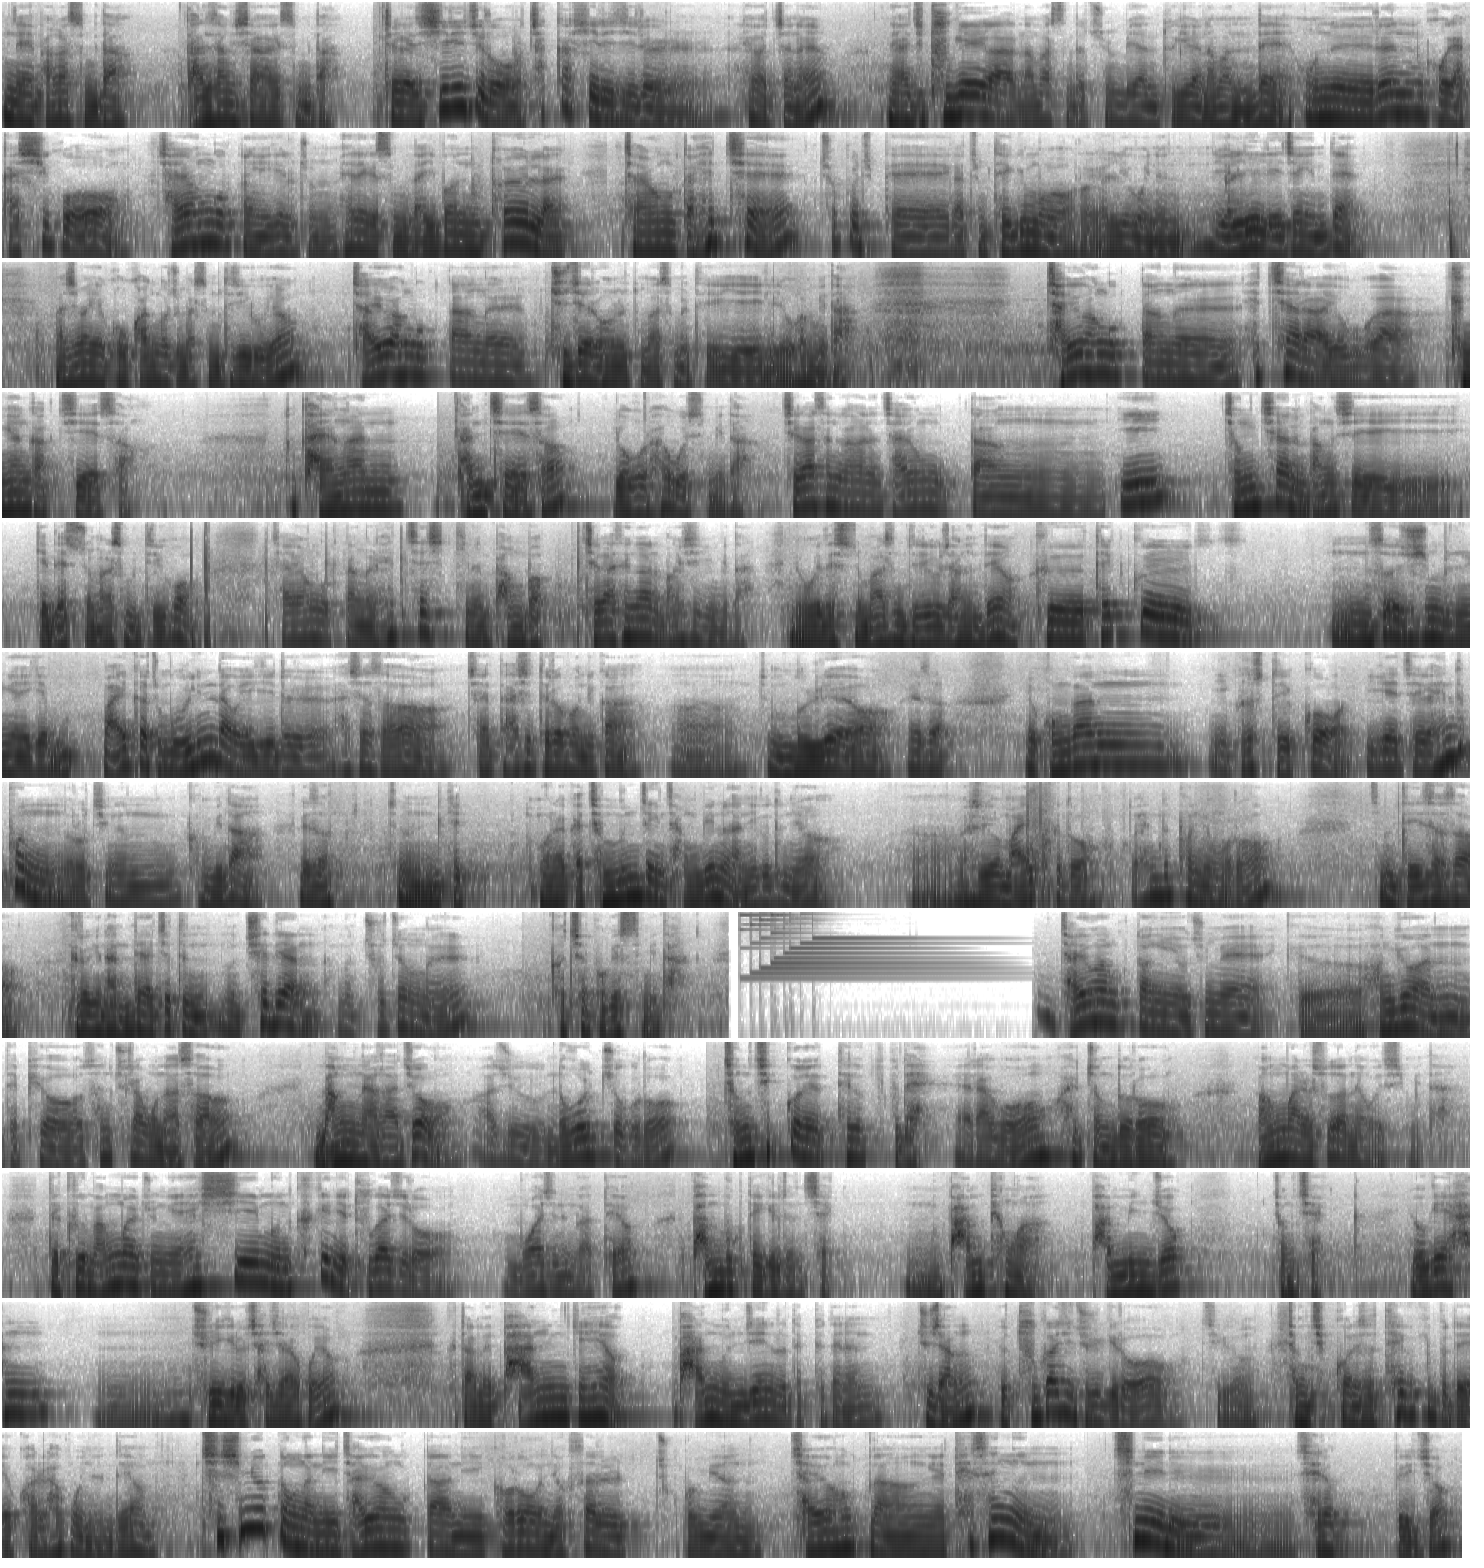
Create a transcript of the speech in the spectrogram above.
네, 반갑습니다. 단상 시작하겠습니다. 제가 시리즈로 착각 시리즈를 해왔잖아요. 네, 아직 두 개가 남았습니다. 준비한 두 개가 남았는데 오늘은 그걸 약간 쉬고 자유한국당 얘기를 좀 해야 되겠습니다. 이번 토요일 날 자유한국당 해체 촛불 집회가 좀 대규모로 열리고 있는 열릴 예정인데 마지막에 그 광고 좀 말씀드리고요. 자유한국당을 주제로 오늘 또 말씀을 드리려고 합니다. 자유한국당을 해체하라 요구가 경향각지에서 또 다양한 단체에서 요구를 하고 있습니다. 제가 생각하는 자유한국당이 정치하는 방식에 대해서 좀 말씀을 드리고 자유한국당을 해체시키는 방법 제가 생각하는 방식입니다. 요거에 대해서 좀 말씀드리고자 하는데요. 그 댓글 음, 써주신 분 중에 이게 마이크가 좀 울린다고 얘기를 하셔서 제가 다시 들어보니까 어, 좀 물려요. 그래서 이 공간이 그럴 수도 있고 이게 제가 핸드폰으로 찍는 겁니다. 그래서 좀 이렇게 뭐랄까 전문적인 장비는 아니거든요. 어, 그래서 이 마이크도 또 핸드폰용으로 지금 돼 있어서 그러긴 한데 어쨌든 최대한 한번 조정을 거쳐 보겠습니다. 자유한국당이 요즘에 그 황교안 대표 선출하고 나서 막 나가죠. 아주 노골적으로 정치권의 태극기 부대라고 할 정도로 막말을 쏟아내고 있습니다. 근데 그 막말 중에 핵심은 크게 이제 두 가지로 모아지는 것 같아요. 반북 대결 정책, 음, 반평화, 반민족 정책. 요게 한 음, 줄기를 차지하고요. 그 다음에 반개혁, 반문재인으로 대표되는 주장, 이 두 가지 줄기로 지금 정치권에서 태극기 부대 역할을 하고 있는데요. 70년 동안 이 자유한국당이 걸어온 역사를 쭉 보면 자유한국당의 태생은 친일 세력들이죠.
